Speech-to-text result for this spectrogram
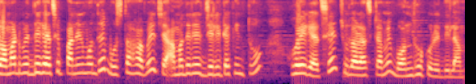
জমাট বেঁধে গেছে পানির মধ্যে, বুঝতে হবে যে আমাদের এই জেলিটা কিন্তু হয়ে গেছে। চুলা রাসটা আমি বন্ধ করে দিলাম।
